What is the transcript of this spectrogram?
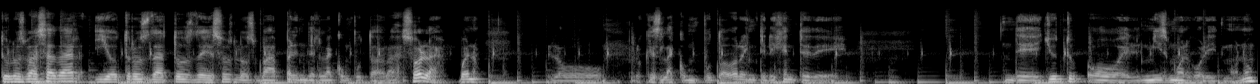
tú los vas a dar y otros datos de esos los va a aprender la computadora sola. Bueno, lo, lo que es la computadora inteligente de, de YouTube o el mismo algoritmo, ¿no?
